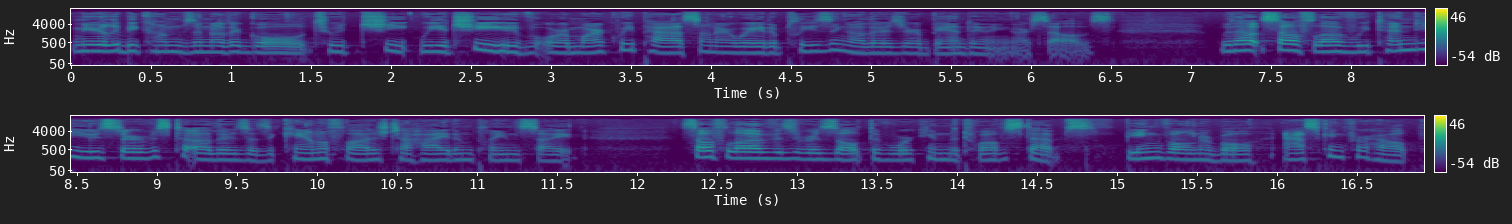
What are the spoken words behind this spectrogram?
merely becomes another goal to achieve, we achieve or a mark we pass on our way to pleasing others or abandoning ourselves. Without self love, we tend to use service to others as a camouflage to hide in plain sight. Self love is a result of working the 12 steps, being vulnerable, asking for help,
